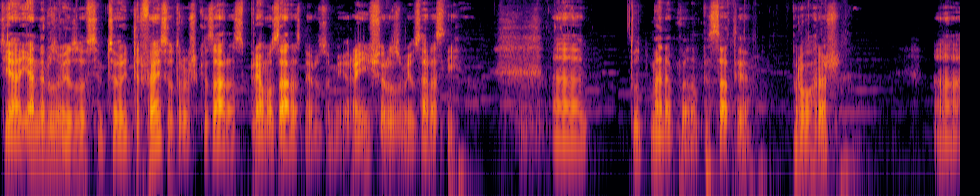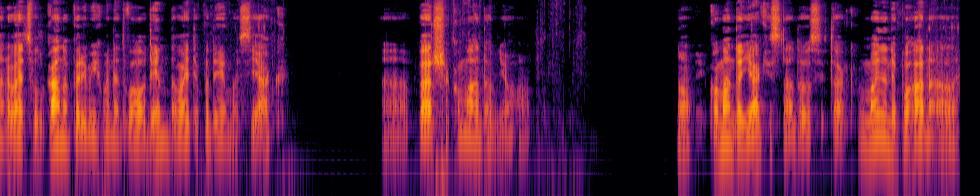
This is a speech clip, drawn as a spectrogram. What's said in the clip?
Я, я не розумію зовсім цього інтерфейсу трошки зараз. Прямо зараз не розумію. Раніше розумів, зараз ні. Е, тут мене повинно писати програш. Е, гравець вулкану переміг мене 2-1. Давайте подивимось, як. Е, Перша команда в нього. Ну, команда якісна досить так. У мене непогана, але,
